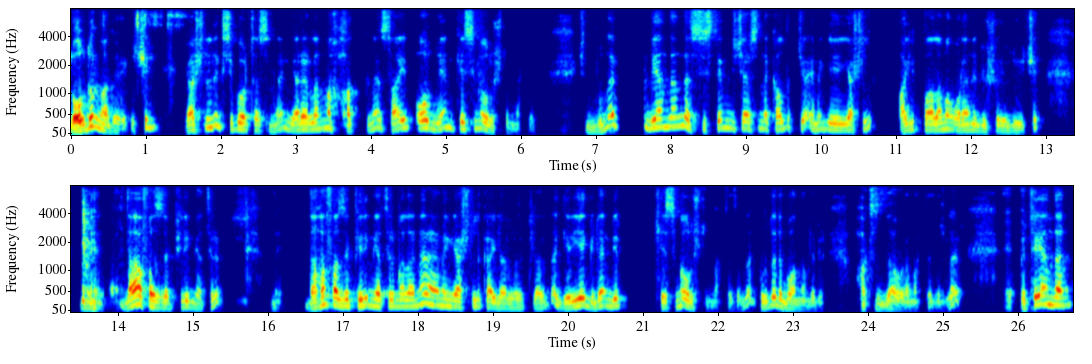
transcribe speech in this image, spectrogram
doldurmadığı için yaşlılık sigortasından yararlanma hakkına sahip olmayan kesimi oluşturmaktadır. Şimdi bunlar bir yandan da sistemin içerisinde kaldıkça e, yaşlılık aylık bağlama oranı düşürüldüğü için e, daha fazla prim yatırıp daha fazla prim yatırmalarına rağmen yaşlılık aylarlıklarında geriye giden bir kesime oluşturmaktadırlar. Burada da bu anlamda bir haksızlığa uğramaktadırlar. E, öte yandan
